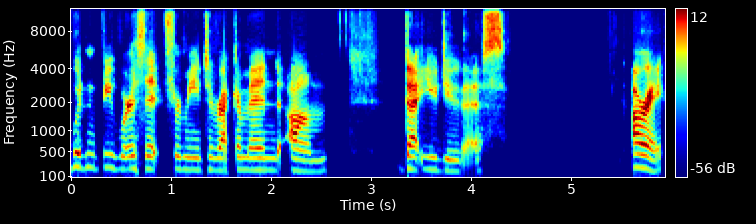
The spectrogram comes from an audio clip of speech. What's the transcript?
wouldn't be worth it for me to recommend um, that you do this all right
